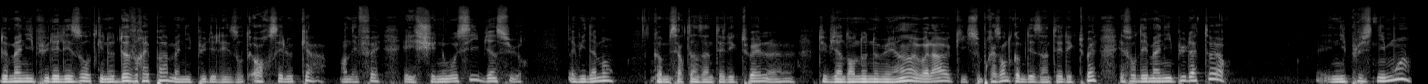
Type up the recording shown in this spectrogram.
de manipuler les autres, qui ne devrait pas manipuler les autres. Or, c'est le cas, en effet, et chez nous aussi, bien sûr, évidemment. Comme certains intellectuels, euh, tu viens d'en nommer un, voilà, qui se présentent comme des intellectuels et sont des manipulateurs, ni plus ni moins.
